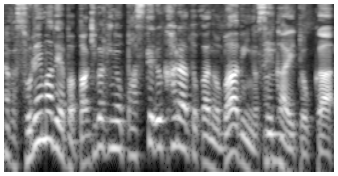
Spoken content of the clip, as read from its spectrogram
なんかそれまでやっぱバキバキのパステルカラーとかのバービーの世界とか、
